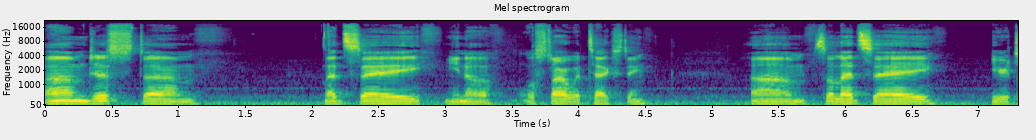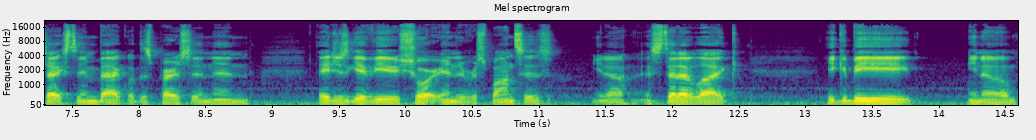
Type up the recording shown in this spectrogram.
Um, just um, let's say you know we'll start with texting. Um, so let's say you're texting back with this person and they just give you short-ended responses. You know, instead of like, you could be, you know,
